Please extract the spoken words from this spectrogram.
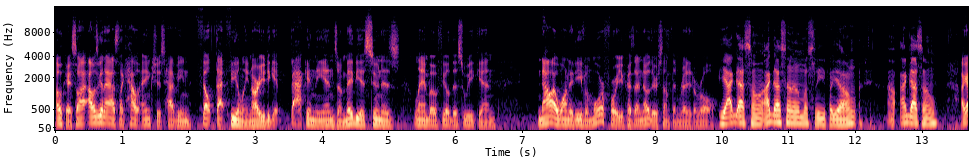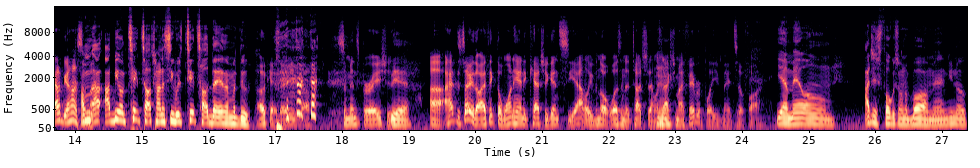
Okay, so I, I was going to ask, like, how anxious, having felt that feeling, are you to get back in the end zone? Maybe as soon as Lambeau Field this weekend. Now I want it even more for you because I know there's something ready to roll. Yeah, I got some. I got something on my sleeve for y'all. I, I got some. I got to be honest. I'm, I, I be on TikTok trying to see which TikTok days I'm gonna do. okay, there you go. Some inspiration. Yeah. Uh, I have to tell you though, I think the one-handed catch against Seattle, even though it wasn't a touchdown, Mm-hmm. was actually my favorite play you've made so far. Yeah, man. Um, I just focus on the ball, man. You know,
